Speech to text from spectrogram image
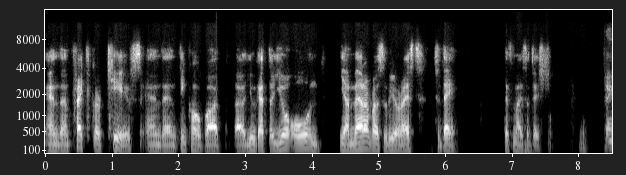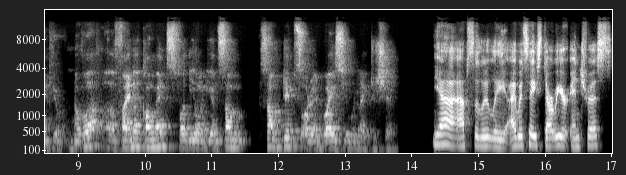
and then practical tips, and then think about uh, you get the, your own yeah metaverse real estate today. That's my suggestion. Thank you. Nova, uh, final comments for the audience, some, some tips or advice you would like to share. Yeah, absolutely. I would say start with your interests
